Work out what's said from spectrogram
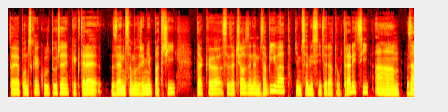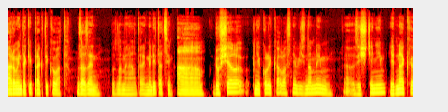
té japonské kultuře, ke které zen samozřejmě patří, tak eh, se začal zenem zabývat, tím se myslí teda tou tradicí a zároveň taky praktikovat za zen, to znamená tady meditaci. A došel k několika vlastně významným zjištěním. Jednak eh,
